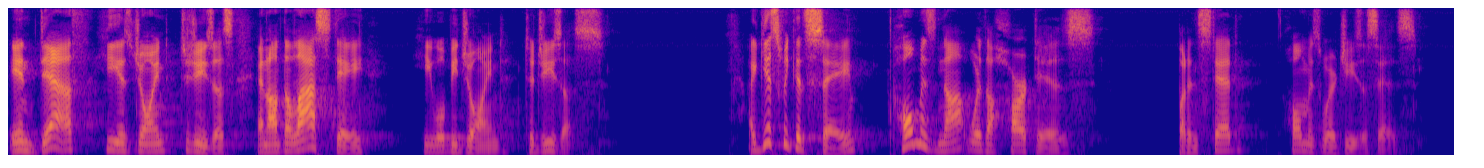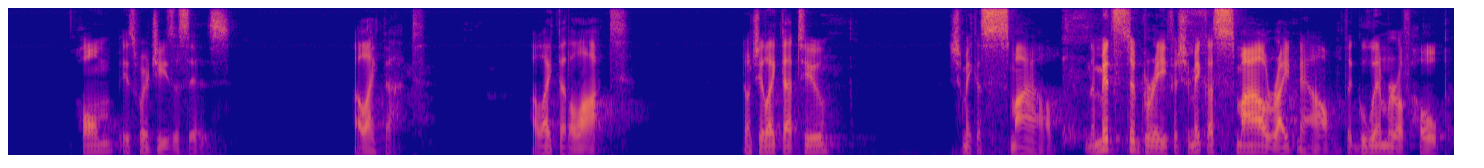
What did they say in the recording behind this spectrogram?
In death, he is joined to Jesus. And on the last day, he will be joined to Jesus. I guess we could say home is not where the heart is, but instead, home is where Jesus is. Home is where Jesus is. I like that. I like that a lot. Don't you like that too? It should make us smile. In the midst of grief, it should make us smile right now, with a glimmer of hope.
